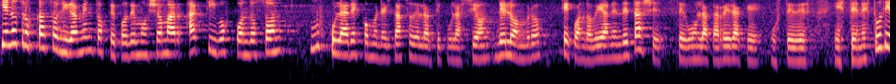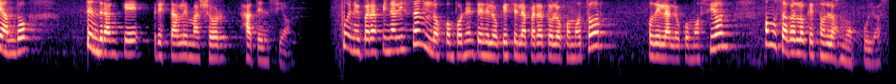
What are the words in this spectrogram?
y en otros casos ligamentos que podemos llamar activos cuando son musculares, como en el caso de la articulación del hombro, que cuando vean en detalle, según la carrera que ustedes estén estudiando, tendrán que prestarle mayor atención. Bueno, y para finalizar, los componentes de lo que es el aparato locomotor o de la locomoción, vamos a ver lo que son los músculos.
